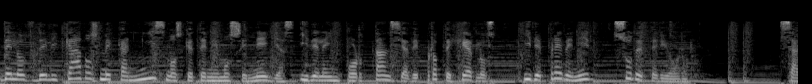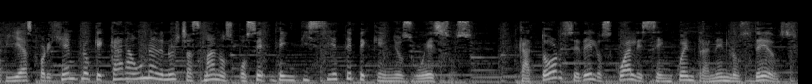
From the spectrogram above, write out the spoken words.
de los delicados mecanismos que tenemos en ellas y de la importancia de protegerlos y de prevenir su deterioro. ¿Sabías, por ejemplo, que cada una de nuestras manos posee 27 pequeños huesos, 14 de los cuales se encuentran en los dedos?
